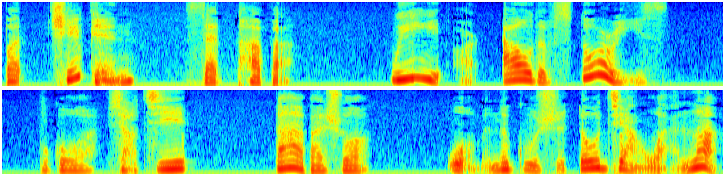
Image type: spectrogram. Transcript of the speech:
But chicken, said Papa, we are out of stories. 不过小鸡。爸爸说：“我们的故事都讲完了。”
